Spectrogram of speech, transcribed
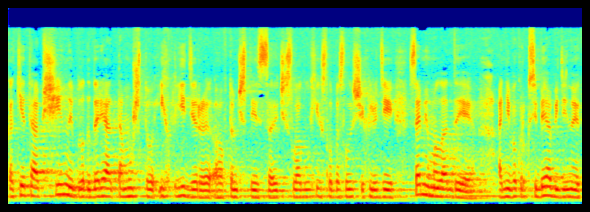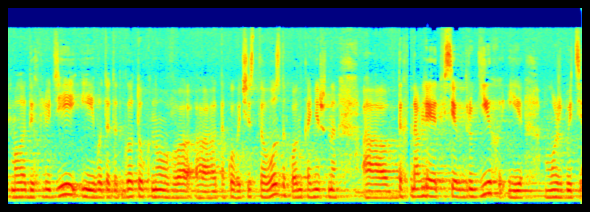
какие-то общины, благодаря тому, что их лидеры, а, в том числе из числа глухих, слабослышащих людей, сами молодые, они вокруг себя объединяют молодых людей. И вот этот глоток нового такого чистого воздуха, он, конечно, вдохновляет всех других. И, может быть,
